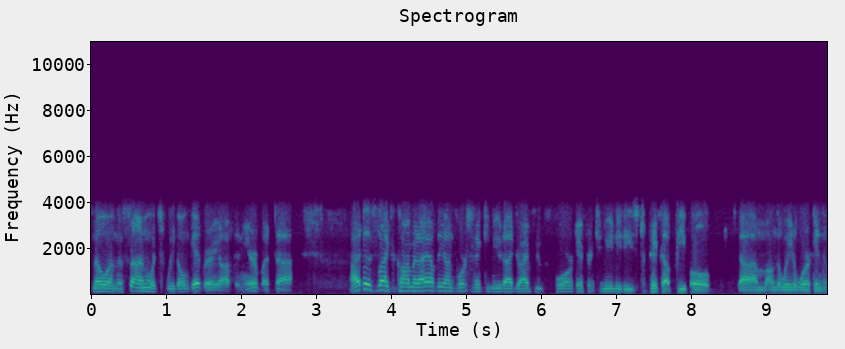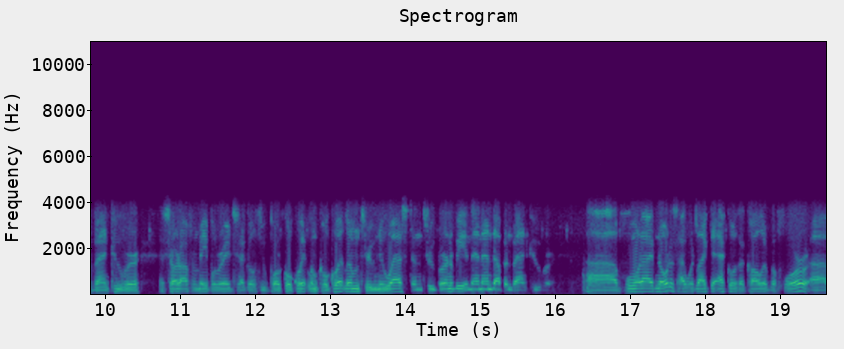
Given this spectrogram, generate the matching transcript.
snow and the sun, which we don't get very often here. But uh, I just like to comment. I have the unfortunate commute. I drive through four different communities to pick up people um, on the way to work into Vancouver. I start off in Maple Ridge. I go through Port Coquitlam, Coquitlam, through New West, and through Burnaby, and then end up in Vancouver. Uh, from what I've noticed, I would like to echo the caller before. Uh,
